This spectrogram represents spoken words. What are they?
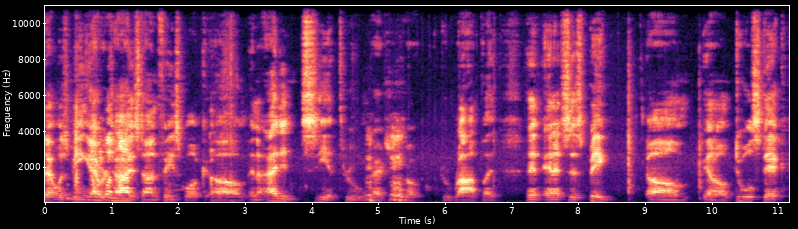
that was being advertised on Facebook, um, and I didn't see it through actually no, through Rob, but and, and it's this big, um, you know, dual stick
